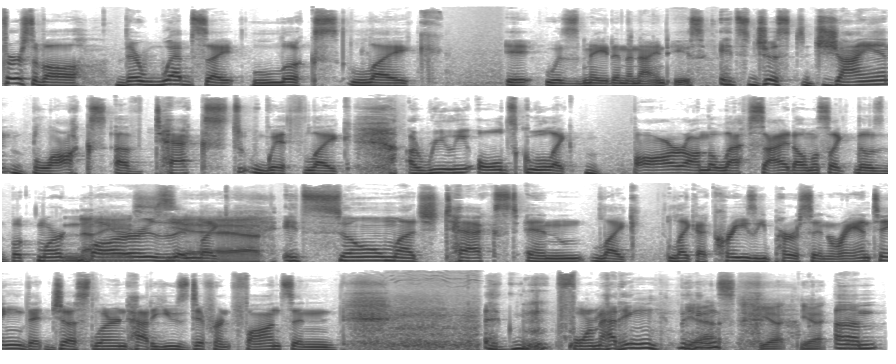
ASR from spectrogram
first of all, their website looks like it was made in the 90s. It's just giant blocks of text with like a really old school, like, bar on the left side almost like those bookmark Nice, bars and like it's so much text and like like a crazy person ranting that just learned how to use different fonts and uh, formatting Yeah. things Yeah. Yeah. um,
